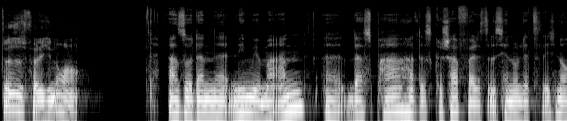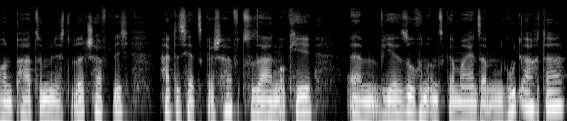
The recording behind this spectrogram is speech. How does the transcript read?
das ist völlig in Ordnung. Also dann äh, nehmen wir mal an, äh, das Paar hat es geschafft, weil es ist ja nun letztlich noch ein Paar, zumindest wirtschaftlich, hat es jetzt geschafft zu sagen, okay, ähm, wir suchen uns gemeinsam einen Gutachter.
